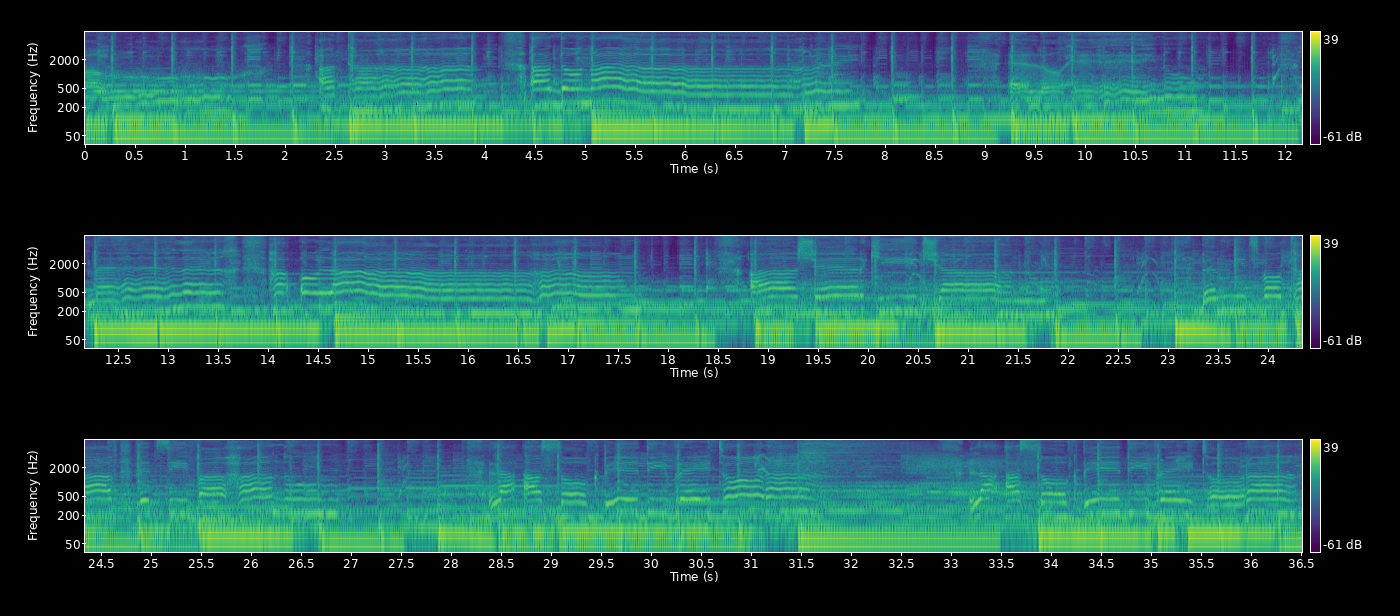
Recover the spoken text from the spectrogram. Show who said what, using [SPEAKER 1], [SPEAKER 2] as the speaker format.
[SPEAKER 1] ברוך אתה אדוני אלוהינו מלך העולם אשר קידשנו במצוותיו וציוונו לעסוק בדברי תורה. לעסוק בדברי תורה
